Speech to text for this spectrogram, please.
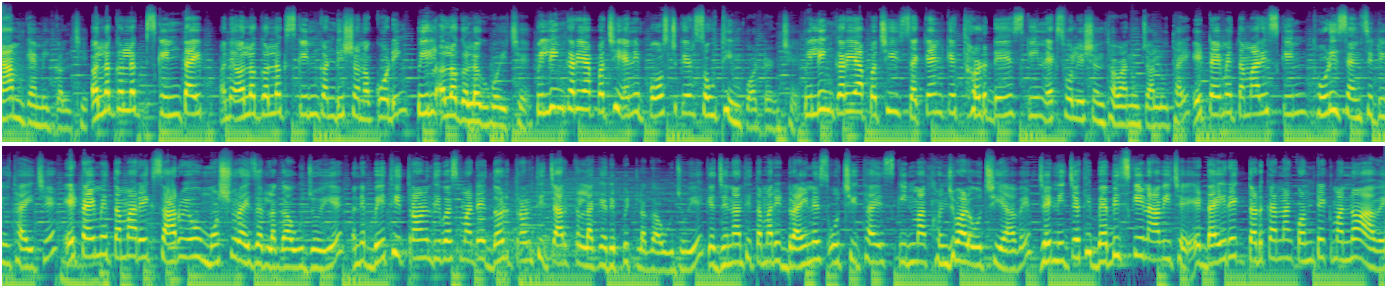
નામ કેમિકલ છે. અલગ અલગ સ્કિન ટાઈપ અને અલગ અલગ સ્કિન કન્ડિશન અકોર્ડિંગ પિલ અલગ અલગ હોય છે. પિલિંગ કર્યા પછી એની પોસ્ટ કેર સૌથી ઇમ્પોર્ટન્ટ છે. પીલિંગ કર્યા પછી સેકન્ડ કે થર્ડ ડે સ્કિન એક્સફોલિયેશન થવાનું ચાલુ થાય. એ ટાઈમે તમારી સ્કિન થોડી સેન્સિટિવ થાય છે. એ ટાઈમે તમારે એક સારું એવું મોઇશ્ચરાઇઝર લગાવવું જોઈએ અને બેથી ત્રણ દિવસ માટે દર ત્રણથી ચાર કલાકે રિપીટ લગાવવું જોઈએ કે જેનાથી તમારી ડ્રાયનેસ ઓછી થાય, સ્કિનમાં ખંજવાળ ઓછી આવે. જે નીચેથી બેબી સ્કિન આવી છે, એ ડાયરેક્ટ તડકાના કોન્ટેક્ટમાં ન આવે.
